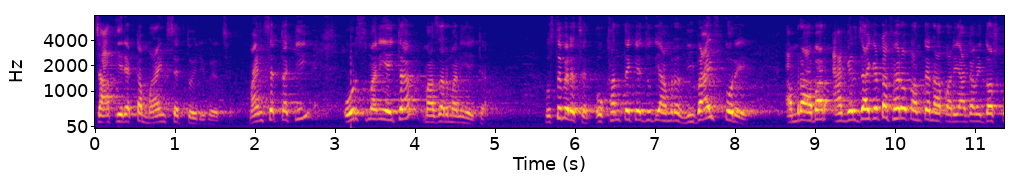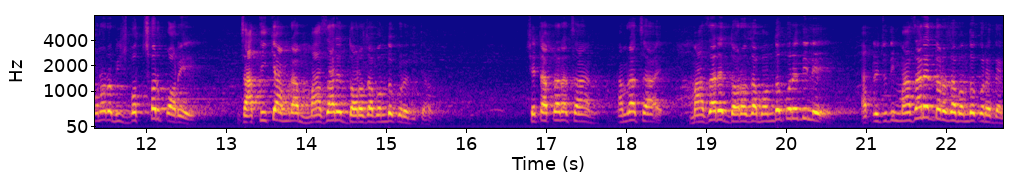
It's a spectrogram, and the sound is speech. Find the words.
জাতির একটা মাইন্ডসেট তৈরি হয়েছে। মাইন্ডসেটটা কি? ওর্স মানি এইটা, মাজার মানি এইটা। বুঝতে পেরেছেন? ওখান থেকে যদি আমরা রিভাইভ করে, আমরা আবার আগের জায়গাটা ফেরত আনতে না পারি, আগামী দশ, পনেরো, বিশ বছর পরে জাতিকে আমরা মাজারের দরজা বন্ধ করে দিতে হবে। সেটা আপনারা চান? আমরা চাই মাজারের দরজা বন্ধ করে দিলে, আপনি যদি মাজারের দরজা বন্ধ করে দেন,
